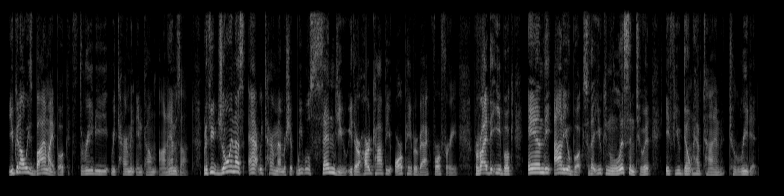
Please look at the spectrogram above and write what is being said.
you can always buy my book, 3D Retirement Income, on Amazon. But if you join us at Retire Membership, we will send you either a hard copy or paperback for free, provide the ebook and the audiobook so that you can listen to it if you don't have time to read it.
